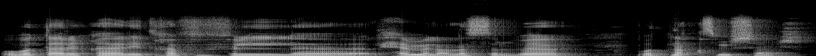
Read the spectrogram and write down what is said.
وبالطريقة هذه تخفف الحمل على ال serveur وتنقص من ال charge.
